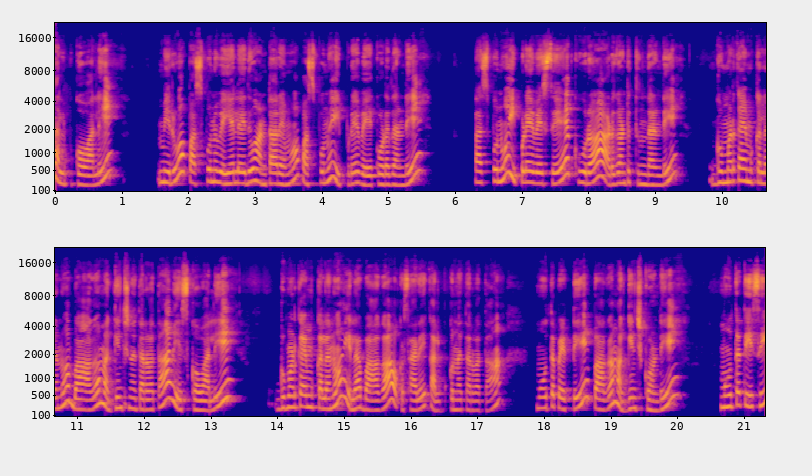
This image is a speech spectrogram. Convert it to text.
కలుపుకోవాలి. మీరు పసుపును వేయలేదు అంటారేమో పసుపును ఇప్పుడే వేయకూడదండి. పసుపును ఇప్పుడే వేస్తే కూర అడగంటుతుందండి. గుమ్మడికాయ ముక్కలను బాగా మగ్గించిన తర్వాత వేసుకోవాలి. గుమ్మడికాయ ముక్కలను ఇలా బాగా ఒకసారి కలుపుకున్న తర్వాత మూత పెట్టి బాగా మగ్గించుకోండి. మూత తీసి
